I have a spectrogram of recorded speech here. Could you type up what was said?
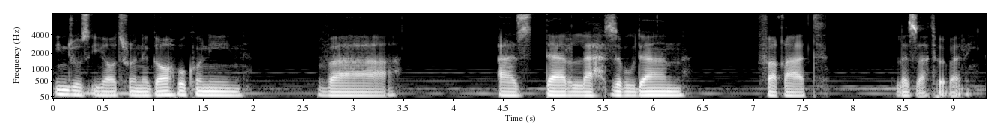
این جزئیات رو نگاه بکنین و از در لحظه بودن فقط لذت ببرین.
